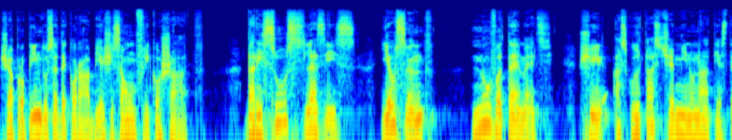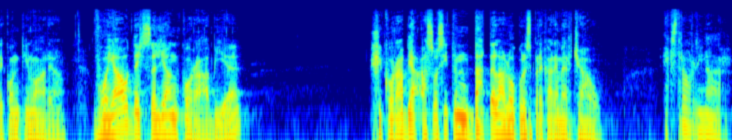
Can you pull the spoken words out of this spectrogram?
și apropiindu-se de corabie și s-au înfricoșat. Dar Iisus le-a zis, eu sunt, nu vă temeți. Și ascultați ce minunat este continuarea. Voiau deci să-l ia în corabie și corabia a sosit îndată la locul spre care mergeau. Extraordinar!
